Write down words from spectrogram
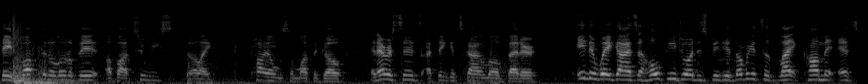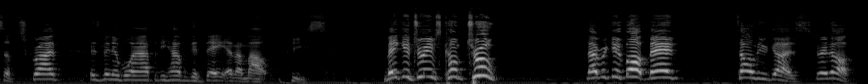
they buffed it a little bit about two weeks, like probably almost a month ago. And ever since, I think it's gotten a little better. Either way, guys, I hope you enjoyed this video. Don't forget to like, comment, and subscribe. It's been your boy Apathy. Have a good day, and I'm out. Peace. Make your dreams come true. Never give up, man. I'm telling you guys, straight up.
